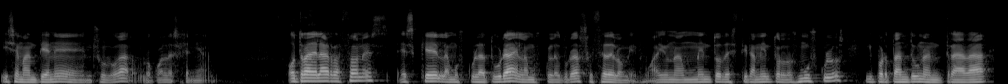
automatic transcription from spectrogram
y se mantiene en su lugar, lo cual es genial. Otra de las razones es que la musculatura, en la musculatura sucede lo mismo. Hay un aumento de estiramiento en los músculos y por tanto una entrada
